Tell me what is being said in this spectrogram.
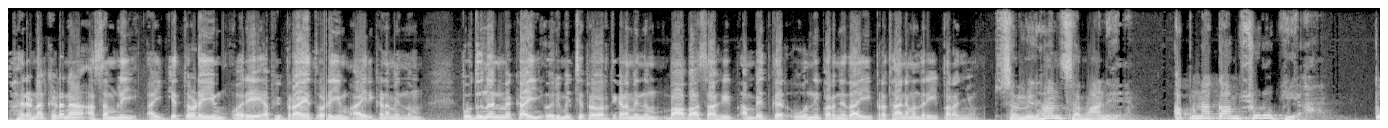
ഭരണഘടനാ അസംബ്ലി ഐക്യത്തോടെയും ഒരേ അഭിപ്രായത്തോടെയും ആയിരിക്കണമെന്നും പൊതുനന്മയ്ക്കായി ഒരുമിച്ച് പ്രവർത്തിക്കണമെന്നും ബാബാ സാഹിബ് അംബേദ്കർ ഊന്നിപ്പറഞ്ഞതായി പ്രധാനമന്ത്രി പറഞ്ഞു संविधान सभा ने अपना काम शुरू किया तो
